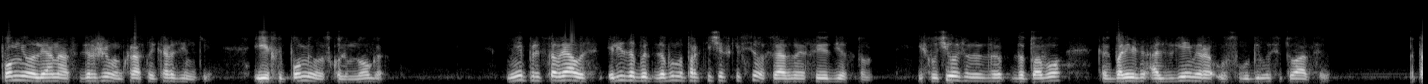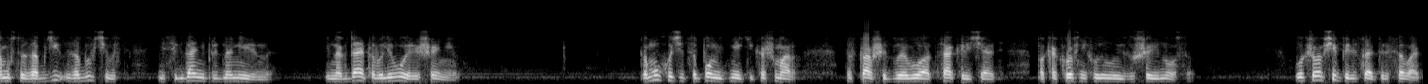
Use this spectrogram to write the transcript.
Помнила ли она о содержимом красной корзинки? И если помнила, сколь много?» Мне представлялось, Элизабет забыла практически все, связанное с ее детством. И случилось это до, того, как болезнь Альцгеймера усугубила ситуацию. Потому что забывчивость не всегда непреднамеренна. Иногда это волевое решение. Кому хочется помнить некий кошмар, заставший твоего отца кричать, пока кровь не хлынула из ушей и носа? Лучше вообще перестать рисовать.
